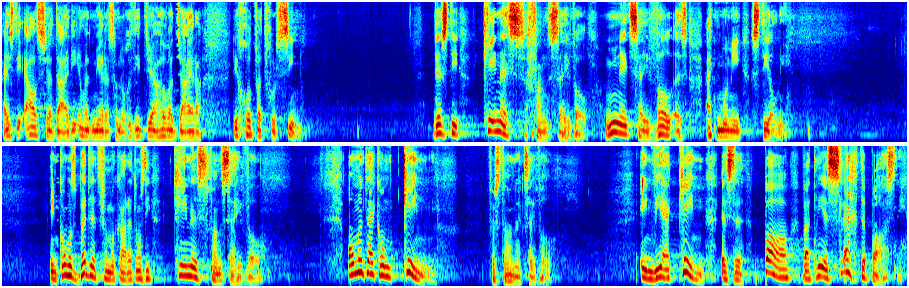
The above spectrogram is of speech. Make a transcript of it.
Hy is die El Shaddai, die een wat meer is genoeg. Is die Jehovah Jireh, die God wat voorsien. Dis die kennis van sy wil. Nie net sy wil is ek moenie steel nie. En kom ons bid dit vir mekaar dat ons die kennis van sy wil. Omdat ek hom ken, verstaan ek sy wil. En wie ek ken is 'n pa wat nie 'n slegte pa is nie.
